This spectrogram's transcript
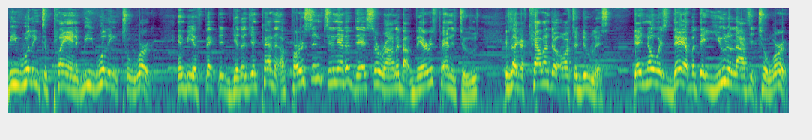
Be willing to plan and be willing to work and be effective, diligent planner. A person sitting at a desk surrounded by various tools is like a calendar or to-do list. They know it's there, but they utilize it to work.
